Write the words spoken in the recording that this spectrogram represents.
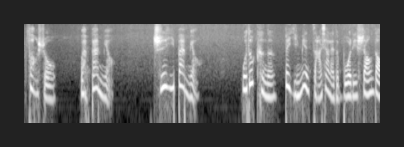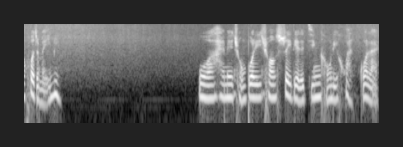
放手，晚半秒，迟疑半秒，我都可能被迎面砸下来的玻璃伤到或者没命。我还没从玻璃窗碎裂的惊恐里缓过来，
